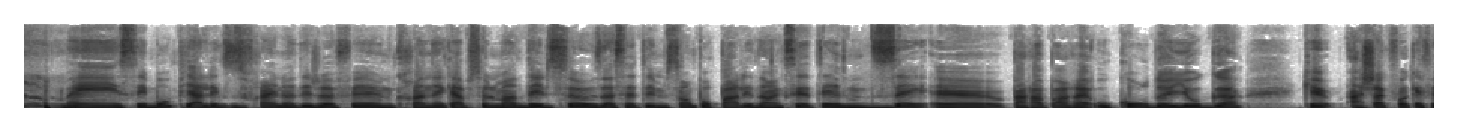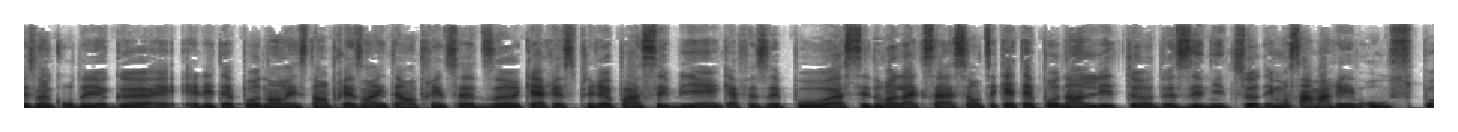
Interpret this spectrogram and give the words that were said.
Ben, c'est beau. Puis Alex Dufresne a déjà fait une chronique absolument délicieuse à cette émission pour parler d'anxiété. Elle nous disait euh, par rapport au cours de yoga que à chaque fois qu'elle faisait un cours de yoga, elle- elle était pas dans l'instant présent, elle était en train de se dire qu'elle respirait pas assez bien, qu'elle faisait pas assez de relaxation, tu sais, qu'elle était pas dans l'état de zénitude. Et moi, ça m'arrive au spa.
